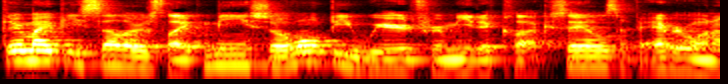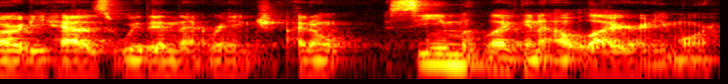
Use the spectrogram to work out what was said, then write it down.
there might be sellers like me, so it won't be weird for me to collect sales if everyone already has within that range. I don't seem like an outlier anymore.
